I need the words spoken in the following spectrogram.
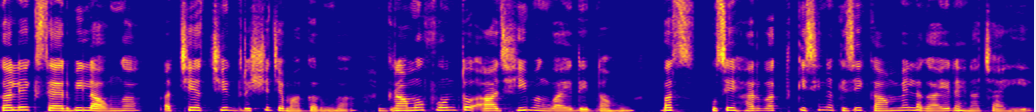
कल एक सैर भी लाऊँगा अच्छे अच्छे दृश्य जमा करूँगा। ग्रामोफोन तो आज ही मंगवाए देता हूँ। बस उसे हर वक्त किसी न किसी काम में लगाए रहना चाहिए।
